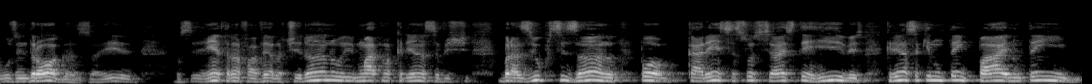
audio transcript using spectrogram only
usem drogas. Aí você entra na favela tirando e mata uma criança, Brasil precisando, pô, carências sociais terríveis, criança que não tem pai, não tem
